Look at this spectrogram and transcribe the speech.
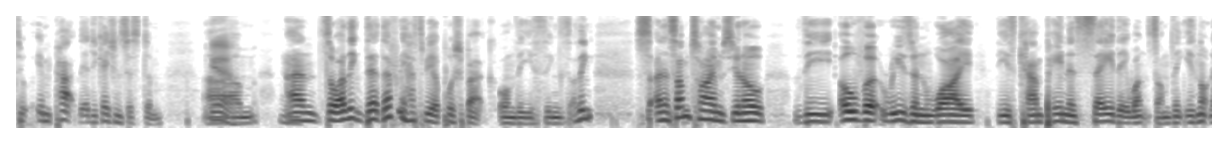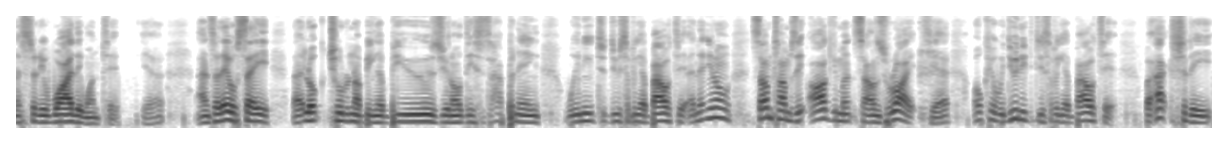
to impact the education system. Yeah. Um, Yeah. And so I think there definitely has to be a pushback on these things. I think, s- and sometimes you know the overt reason why these campaigners say they want something is not necessarily why they want it. Yeah, and so they will say that look, children are being abused. You know, this is happening. We need to do something about it. And then, you know, sometimes the argument sounds right. Yeah, okay, we do need to do something about it. But actually,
